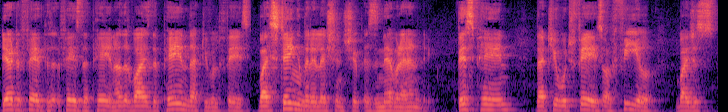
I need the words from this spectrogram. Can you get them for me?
dare to face the pain. Otherwise, the pain that you will face by staying in the relationship is never ending. This pain that you would face or feel by just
